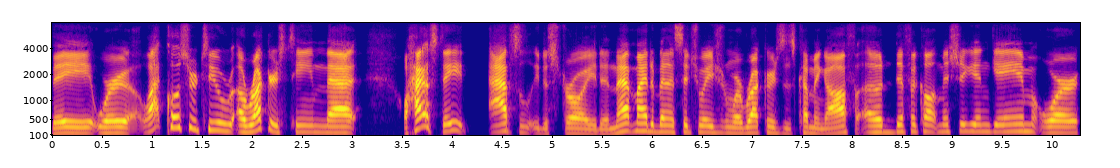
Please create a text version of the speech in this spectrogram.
they were a lot closer to a Rutgers team that ohio state absolutely destroyed. And that might have been a situation where Rutgers is coming off a difficult Michigan game, or,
